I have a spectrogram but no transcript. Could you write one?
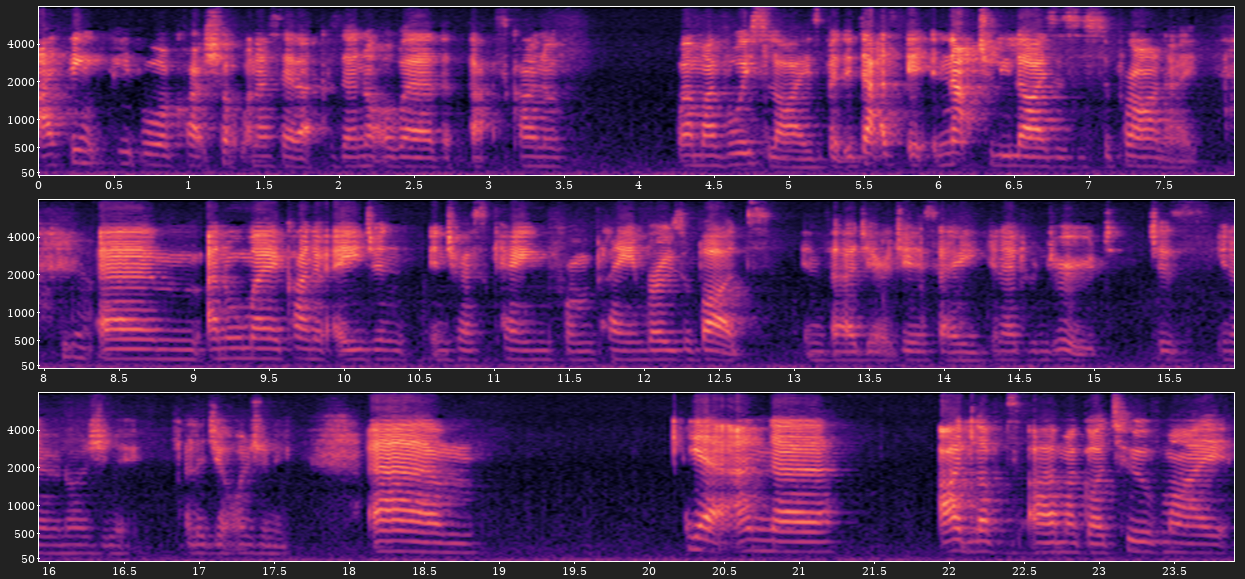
I think people are quite shocked when I say that because they're not aware that that's kind of where my voice lies, but it does, it naturally lies as a soprano. Yeah. Um, and all my kind of agent interest came from playing Rosa Budd in third year at GSA in Edwin Drood, which is, you know, an ingenue, a legit ingenue. Um, yeah, and uh, I'd love to, oh my God, two of my,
